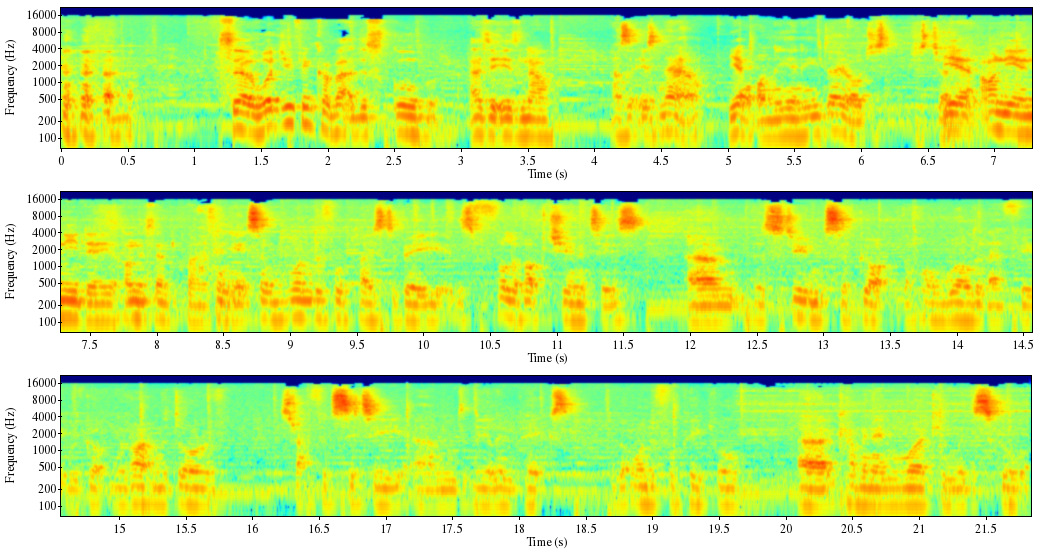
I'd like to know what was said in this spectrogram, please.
So, what do you think about the school as it is now? As it is now, Yeah. What, on the E day or just just generally? Yeah, on the any day, on this enterprise. I think it's a wonderful place to be. It's full of opportunities. Um, the students have got the whole world at their feet. We've got we're right on the door of Stratford City and the Olympics. We've got wonderful people uh, coming in and working with the school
